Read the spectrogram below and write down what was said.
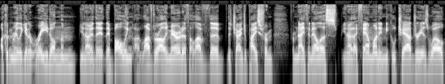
I couldn't really get a read on them. You know, they're, they're bowling. I loved Riley Meredith. I love the the change of pace from from Nathan Ellis. You know, they found one in Nikhil Chaudhary as well.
